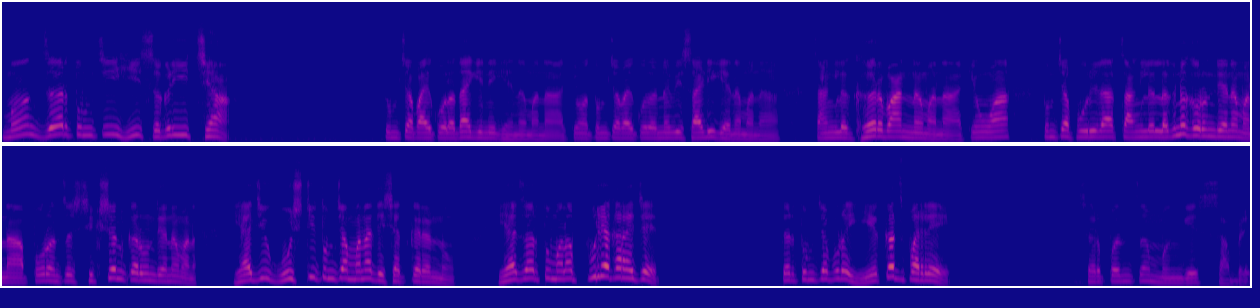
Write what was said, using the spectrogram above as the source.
मग जर तुमची ही सगळी इच्छा तुमच्या बायकोला दागिने घेणं म्हणा किंवा तुमच्या बायकोला नवी साडी घेणं म्हणा चांगलं घर बांधणं म्हणा किंवा तुमच्या पुरीला चांगलं लग्न करून देणं म्हणा पोरांचं शिक्षण करून देणं म्हणा ह्या जी गोष्टी तुमच्या मनात आहे शेतकऱ्यांनो ह्या जर तुम्हाला पुऱ्या करायच्या आहेत तर तुमच्या पुढं एकच पर्याय आहे. सरपंच मंगेश साबळे.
